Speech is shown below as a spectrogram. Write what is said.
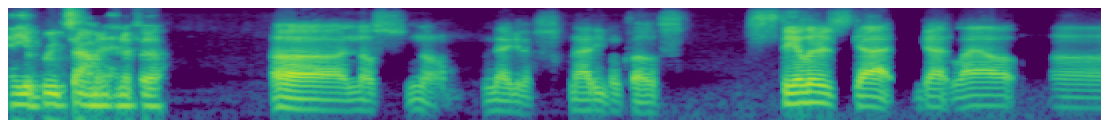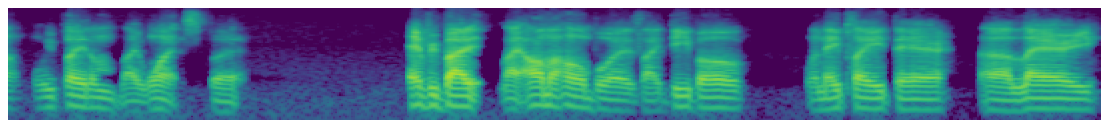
in your brief time in the NFL? Uh, no, no, negative, not even close. Steelers got got loud. Uh, we played them like once, but everybody, like all my homeboys, like Debo, when they played there, uh, Larry,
